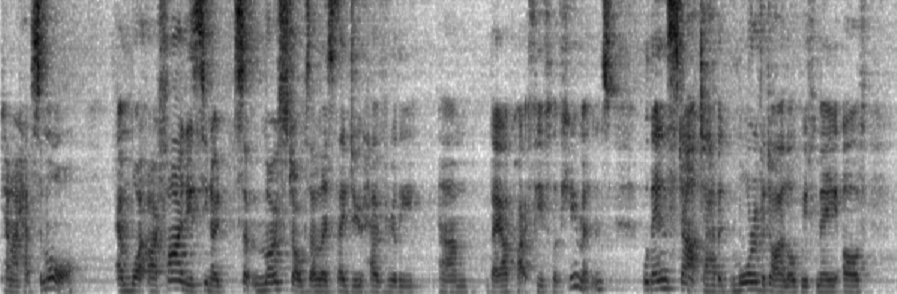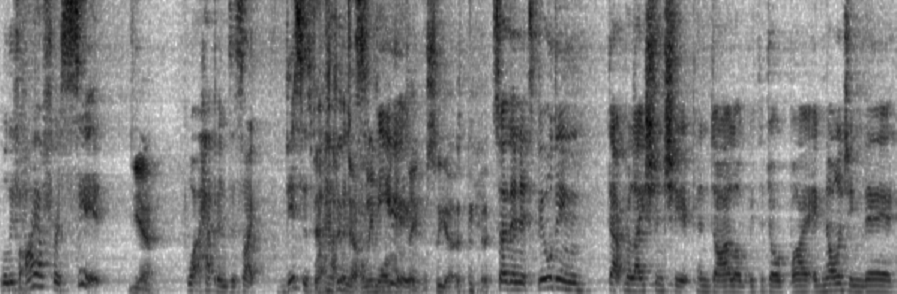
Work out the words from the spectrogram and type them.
Can I have some more? And what I find is, you know, so most dogs, unless they do have really, um, they are quite fearful of humans, will then start to have a more of a dialogue with me of, well, if I offer a sit, Yeah. what happens is like, this is what happens definitely for more you. things. Yeah. So then it's building that relationship and dialogue with the dog by acknowledging their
